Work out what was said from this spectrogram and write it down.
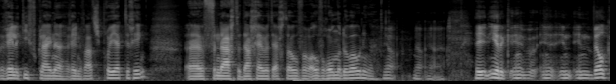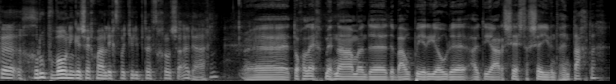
relatief kleine renovatieprojecten ging. Uh, vandaag de dag hebben we het echt over, over honderden woningen. Ja, ja, ja. Hey, en Erik, in, in, in welke groep woningen zeg maar, ligt wat jullie betreft de grootste uitdaging? Uh, toch wel echt met name de, de bouwperiode uit de jaren 60, 70 en 80.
